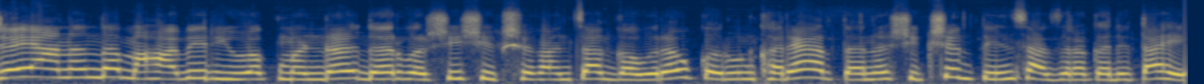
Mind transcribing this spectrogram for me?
जय आनंद महावीर युवक मंडळ दरवर्षी शिक्षकांचा गौरव करून खऱ्या अर्थानं शिक्षक दिन साजरा करीत आहे.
